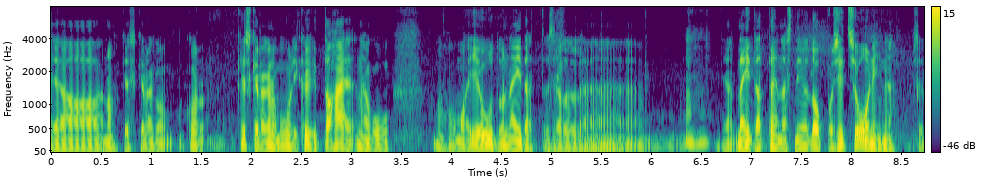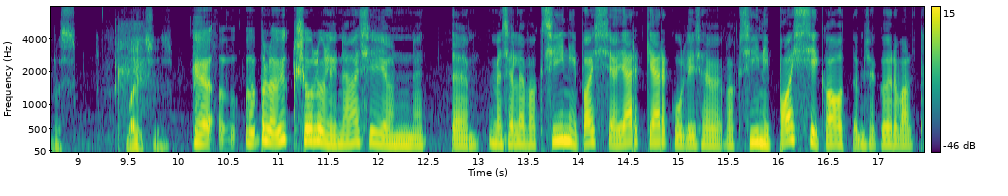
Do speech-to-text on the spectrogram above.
ja noh, Keskerakonna, Keskerakonna puhul ikkagi tahe nagu noh, oma jõudu näidata seal mm -hmm. ja näidata ennast nii-öelda opositsioonina selles valitsuses. ja võib-olla üks oluline asi on, et me selle vaktsiinipassi ja järk-järgulise vaktsiinipassi kaotamise kõrvalt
